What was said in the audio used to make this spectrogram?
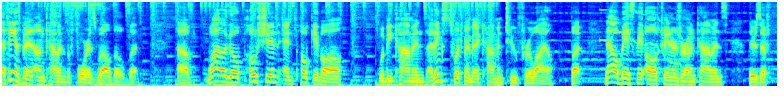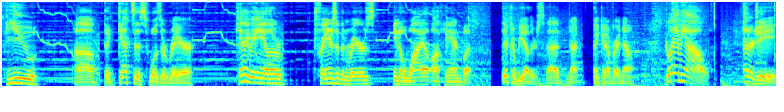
I think it's been uncommon before as well, though, but uh, a while ago, Potion and Pokeball would be commons. I think Switch might have been a common too for a while, but now basically all trainers are uncommons. There's a few. Uh, the Ghetsis was a rare. Can't think of any other trainers have been rares in a while offhand, but there could be others. I'm not thinking of right now. Glameow, Energy,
